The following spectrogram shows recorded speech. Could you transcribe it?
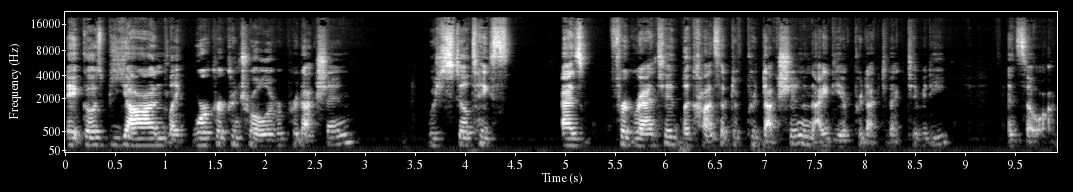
it goes beyond like worker control over production, which still takes as for granted the concept of production and the idea of productive activity, and so on.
